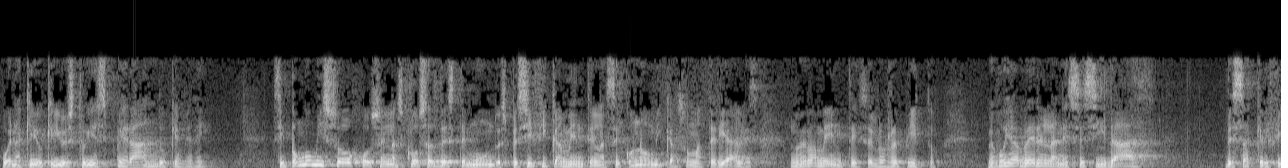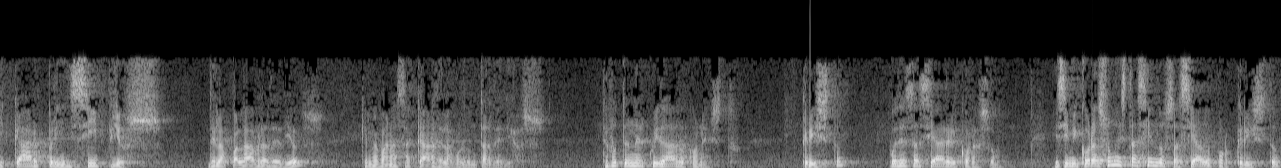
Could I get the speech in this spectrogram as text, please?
o en aquello que yo estoy esperando que me dé. Si pongo mis ojos en las cosas de este mundo, específicamente en las económicas o materiales, nuevamente, se lo repito, me voy a ver en la necesidad de sacrificar principios de la palabra de Dios que me van a sacar de la voluntad de Dios. Debo tener cuidado con esto. Cristo puede saciar el corazón. Y si mi corazón está siendo saciado por Cristo,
